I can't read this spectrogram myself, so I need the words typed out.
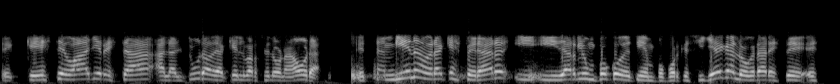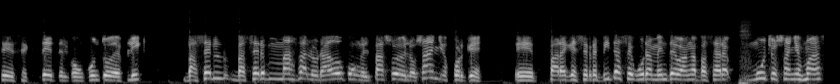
eh, que este Bayern está a la altura de aquel Barcelona. Ahora, eh, también habrá que esperar y, darle un poco de tiempo, porque si llega a lograr este, este sextete, el conjunto de Flick, va a ser va a ser más valorado con el paso de los años, porque para que se repita seguramente van a pasar muchos años más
